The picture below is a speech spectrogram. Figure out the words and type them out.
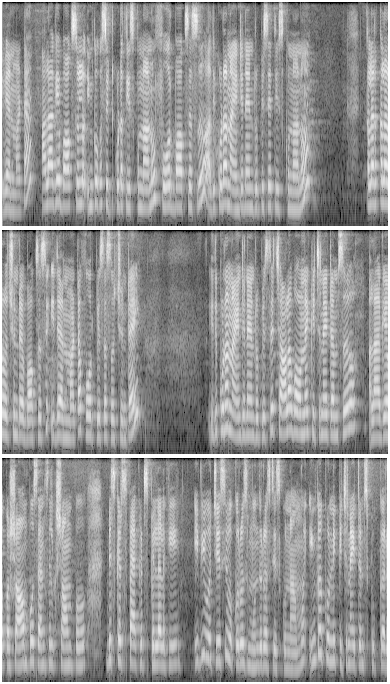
ఇవే అనమాట అలాగే బాక్స్లలో ఇంకొక సెట్ కూడా తీసుకున్నాను. ఫోర్ బాక్సెస్ అది కూడా నైంటీ నైన్ రూపీసే తీసుకున్నాను. కలర్ కలర్ వచ్చింటాయి బాక్సెస్ ఇదే అనమాట ఫోర్ పీసెస్ వచ్చింటాయి. ఇది కూడా నైంటీ నైన్ రూపీసే. చాలా బాగున్నాయి కిచెన్ ఐటమ్స్ అలాగే ఒక shampoo Sunsilk shampoo biscuits packets పిల్లలకి. ఇవి వచ్చేసి ఒక రోజు ముందు రోజు తీసుకున్నాము. ఇంకా కొన్ని కిచెన్ ఐటమ్స్ కుక్కర్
